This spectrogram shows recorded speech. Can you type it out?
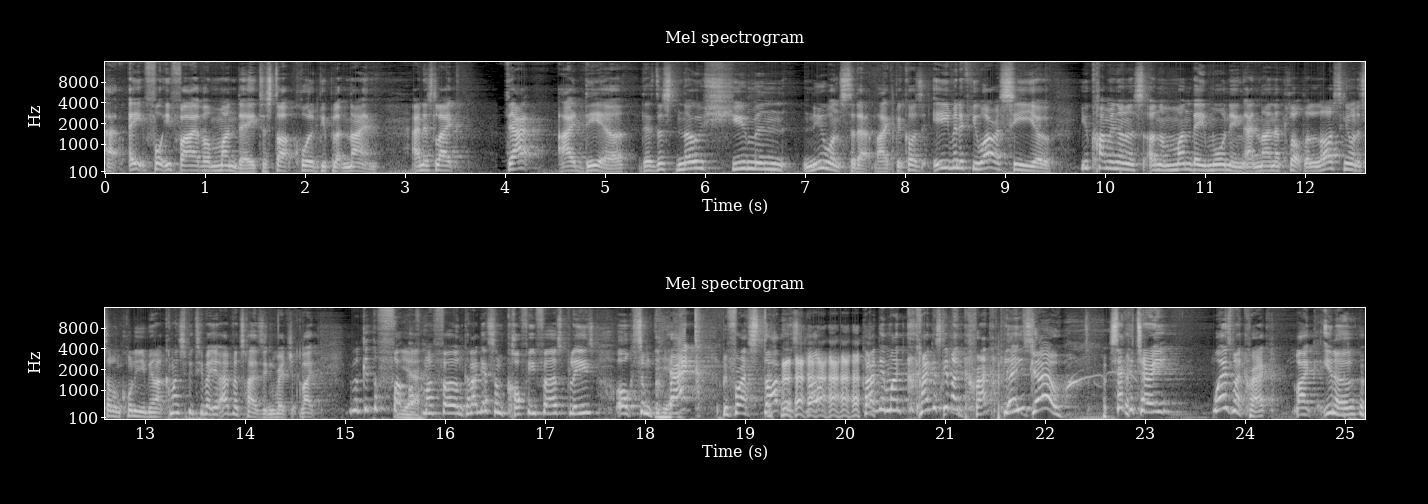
at 8.45 on Monday to start calling people at 9. And it's like, that idea, there's just no human nuance to that. Like, because even if you are a CEO, you come in on a, on a Monday morning at 9 o'clock, the last thing you want is someone calling you being like, can I speak to you about your advertising, Reg? Like, you get the fuck Yeah. off my phone. Can I get some coffee first, please? Or some crack before I start this job? Can I, get my, can I just get my crack, please? Let's go. secretary, where's my crack? Like, you know.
